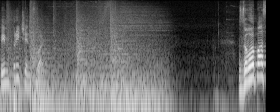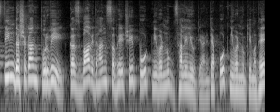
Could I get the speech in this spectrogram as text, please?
पिंपरी चिंचवड. जवळपास तीन दशकांपूर्वी कसबा विधानसभेची पोटनिवडणूक झालेली होती आणि त्या पोटनिवडणुकीमध्ये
